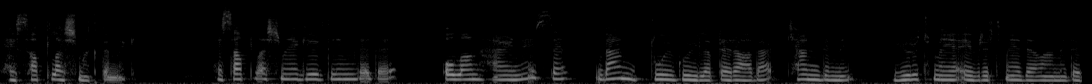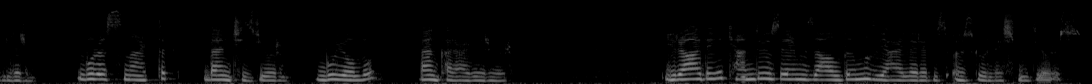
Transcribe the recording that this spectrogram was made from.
hesaplaşmak demek. Hesaplaşmaya girdiğimde de olan her neyse ben duyguyla beraber kendimi yürütmeye, evriltmeye devam edebilirim. Burasını artık ben çiziyorum. Bu yolu ben karar veriyorum. İradeyi kendi üzerimize aldığımız yerlere biz özgürleşme diyoruz.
